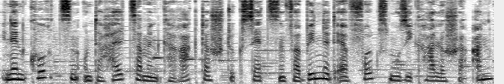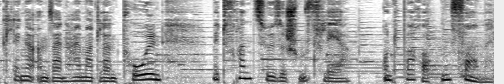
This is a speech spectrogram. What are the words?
In den kurzen, unterhaltsamen Charakterstücksätzen verbindet er volksmusikalische Anklänge an sein Heimatland Polen mit französischem Flair und barocken Formen.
